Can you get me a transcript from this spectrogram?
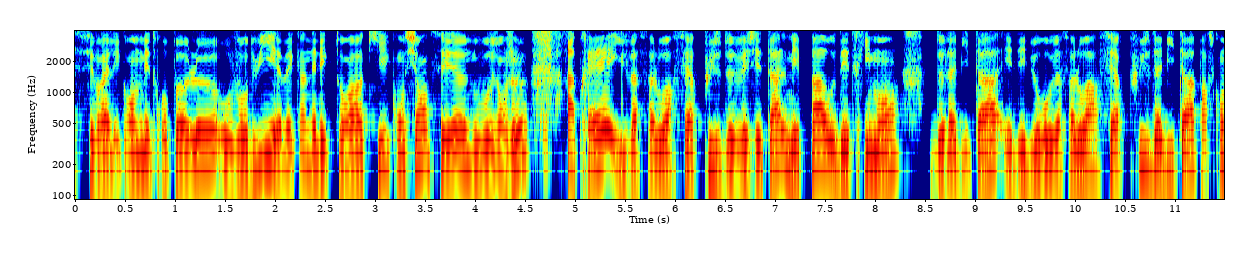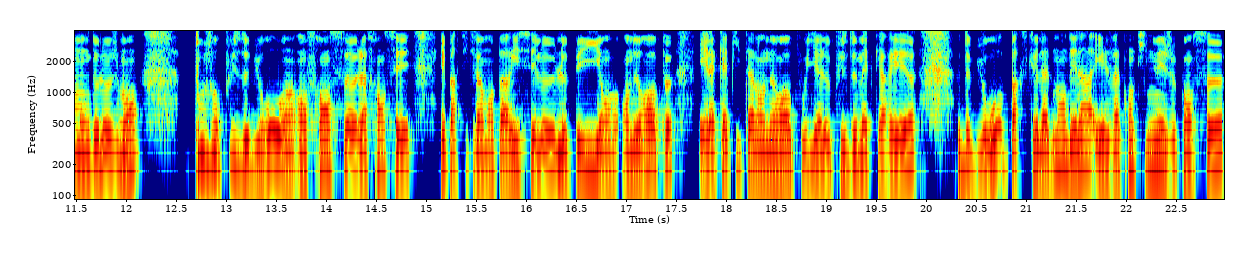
c'est vrai, les grandes métropoles aujourd'hui, avec un électorat qui est conscient de ces nouveaux enjeux. Après, il va falloir faire plus de végétal, mais pas au détriment de l'habitat et des bureaux. Il va falloir faire plus d'habitat parce qu'on manque de logements, toujours plus de bureaux hein. en France. La France est, et particulièrement Paris, c'est le, pays en, Europe et la capitale en Europe où il y a le plus de mètres carrés euh, de bureaux parce que la demande est là et elle va continuer, je pense, euh,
